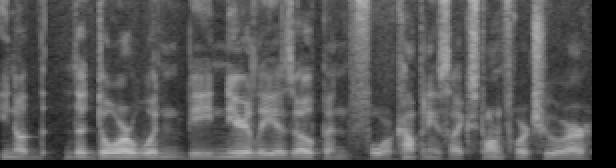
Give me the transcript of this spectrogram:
you know, th the door wouldn't be nearly as open for companies like Stormforge who are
